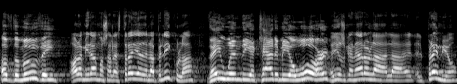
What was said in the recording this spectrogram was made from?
of the movie, Ahora miramos a la estrella de la película, they win the Academy Award, ellos ganaron la- la- el- el premio,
